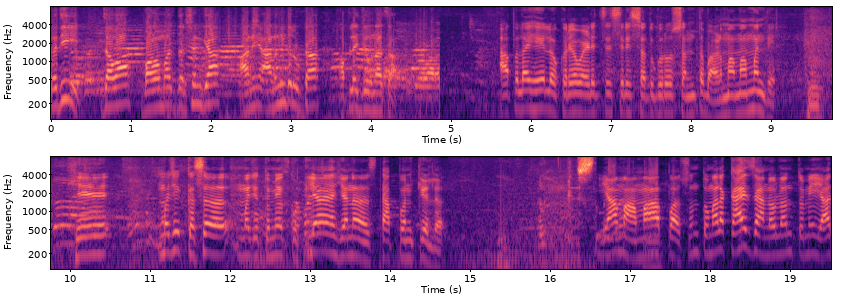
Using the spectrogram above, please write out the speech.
कधी जावा बाळोमाचं दर्शन घ्या आणि आनंद लुटा आपल्या जीवनाचा. आपलं हे लोकरेवाडीचे श्री सद्गुरू संत बाळमामा मंदिर. हे म्हणजे कसं म्हणजे तुम्ही कुठल्या ह्यानं स्थापन केलं? या मामापासून तुम्हाला काय जाणवलं आणि तुम्ही यात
